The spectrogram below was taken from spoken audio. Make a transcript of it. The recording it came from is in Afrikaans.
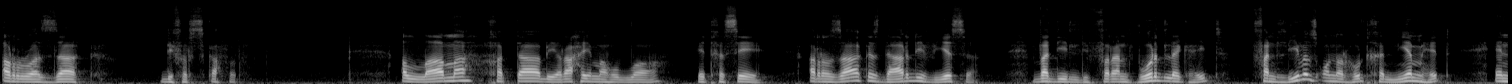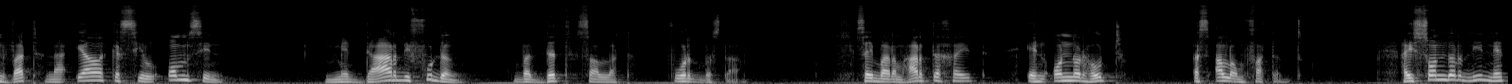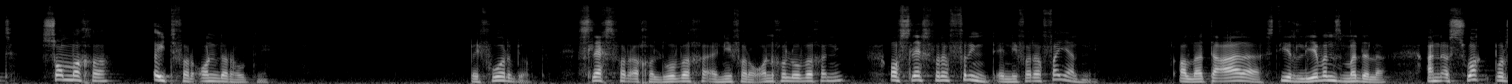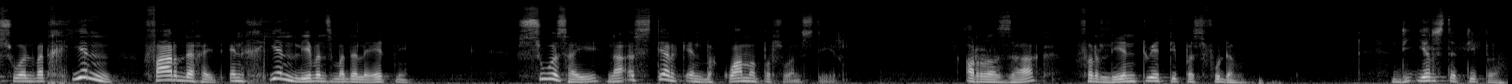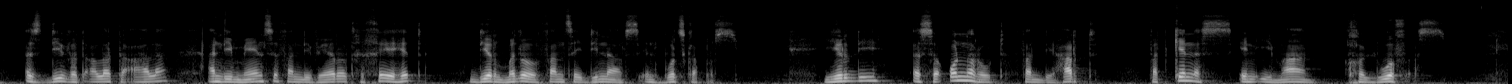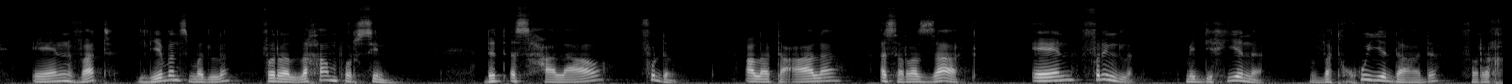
Ar-Razzaq, die verskaffer. Allama Khattabi rahimahullah het gesê Ar-Razzaq is daardie wese wat die verantwoordelikheid van lewensonderhoud geneem het en wat na elke siel omsien met daardie voeding wat dit sal laat voortbestaan. Sy barmhartigheid en onderhoud is alomvattend. Hy sonder nie net sommige uit vir onderhoud nie. Byvoorbeeld, slegs vir 'n gelowige en nie vir 'n ongelowige nie, of slegs vir 'n vriend en nie vir 'n vyand nie. Allah Ta'ala stuur lewensmiddels aan 'n swak persoon wat geen vaardigheid en geen lewensmiddels het nie, soos hy na 'n sterk en bekwame persoon stuur. Ar-Razzaq verleen twee tipes voeding. Die eerste tipe is die wat Allah Ta'ala aan die mense van die wêreld gegee het deur middel van sy dienaars en boodskappers. Hierdie is 'n onderhoud van die hart wat kennis en iman geloof is en wat lewensmiddels vir 'n liggaam voorsien. Dit is halal voeding. Allah Ta'ala is Razzaq en vriendelik met diegene wat goeie dade verrig.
